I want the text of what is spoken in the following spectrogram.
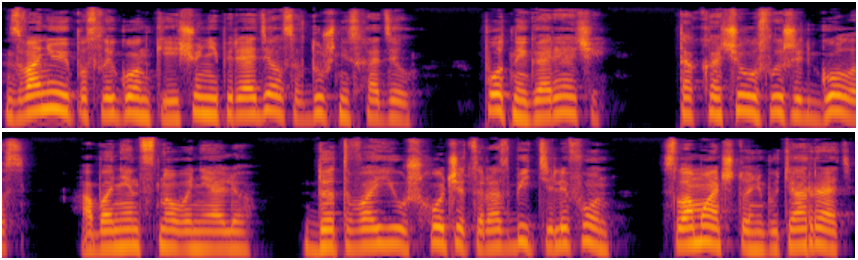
Звоню и после гонки еще не переоделся, в душ не сходил. Потный, горячий. Так хочу услышать голос. Абонент снова не алё. Да твою ж, хочется разбить телефон. Сломать что-нибудь, орать.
